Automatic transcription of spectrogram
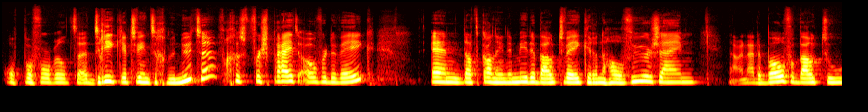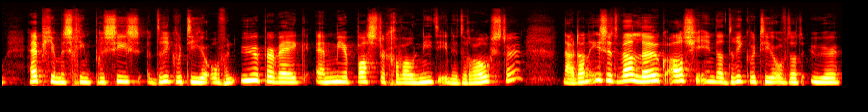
Of bijvoorbeeld uh, drie keer twintig minuten verspreid over de week. En dat kan in de middenbouw twee keer een half uur zijn. Nou, naar de bovenbouw toe heb je misschien precies drie kwartier of een uur per week en meer past er gewoon niet in het rooster. Nou, dan is het wel leuk als je in dat drie kwartier of dat uur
